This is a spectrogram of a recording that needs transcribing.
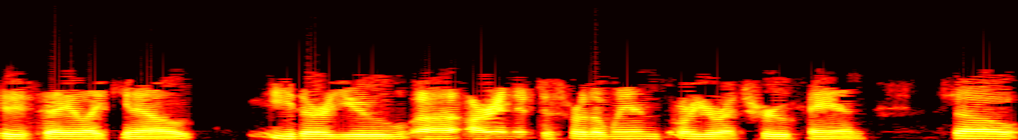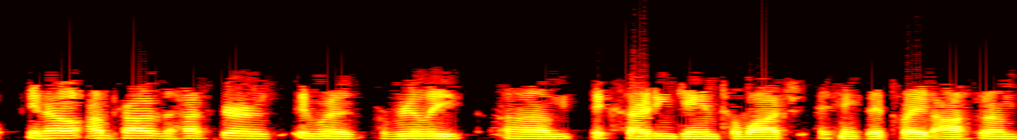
to say like you know either you uh, are in it just for the wins or you're a true fan. So you know I'm proud of the Huskers. It was a really um, exciting game to watch. I think they played awesome,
